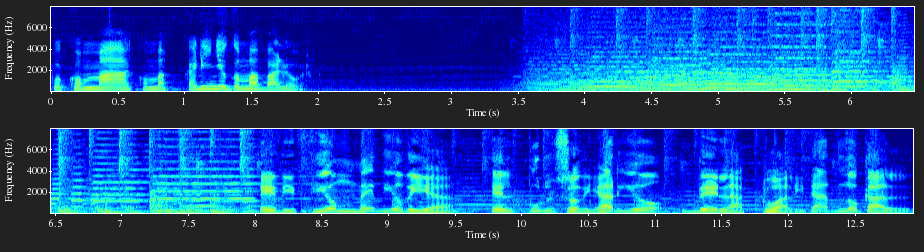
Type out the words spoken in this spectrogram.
pues con más, con más cariño y con más valor. Edición Mediodía, el pulso diario de la actualidad local.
